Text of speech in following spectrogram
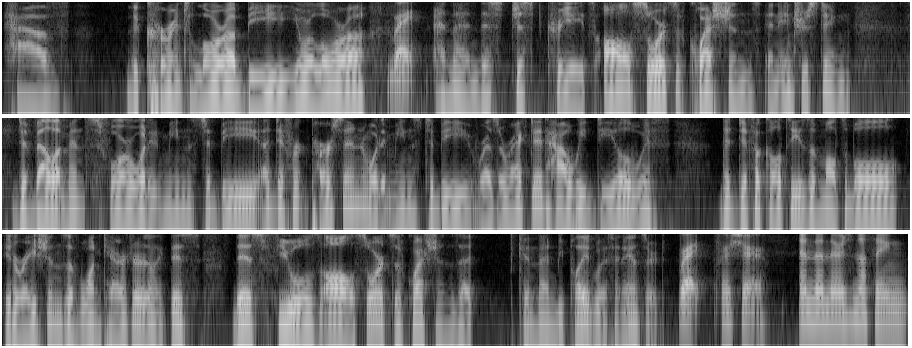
have the current Laura be your Laura. Right. And then this just creates all sorts of questions and interesting developments for what it means to be a different person, what it means to be resurrected, how we deal with the difficulties of multiple iterations of one character. Like this this fuels all sorts of questions that can then be played with and answered. Right, for sure. And then there's nothing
